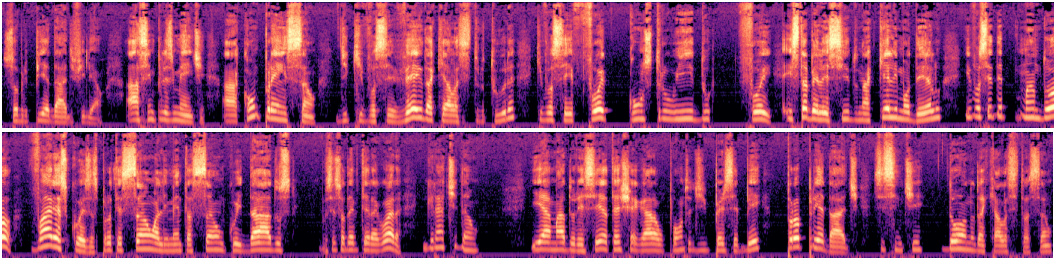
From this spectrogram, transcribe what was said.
sobre piedade filial. Há simplesmente a compreensão de que você veio daquela estrutura, que você foi construído, foi estabelecido naquele modelo e você demandou várias coisas: proteção, alimentação, cuidados. Você só deve ter agora gratidão e amadurecer até chegar ao ponto de perceber propriedade, se sentir dono daquela situação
